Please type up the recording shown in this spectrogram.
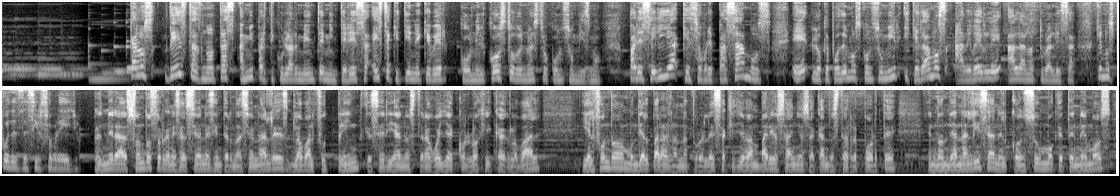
Carlos, de estas notas a mí particularmente me interesa esta que tiene que ver con el costo de nuestro consumismo. Parecería que sobrepasamos eh, lo que podemos consumir y quedamos a deberle a la naturaleza. ¿Qué nos puedes decir sobre ello? Pues mira, son dos organizaciones internacionales, Global Footprint, que sería nuestra huella ecológica global, y el Fondo Mundial para la Naturaleza que llevan varios años sacando este reporte en donde analizan el consumo que tenemos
